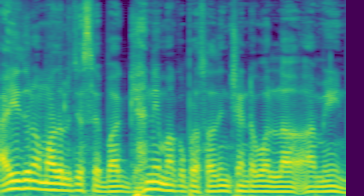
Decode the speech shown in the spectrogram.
ఐదు నమాజులు చేసే భాగ్యాన్ని మాకు ప్రసాదించండి. వల్ల ఐ మీన్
